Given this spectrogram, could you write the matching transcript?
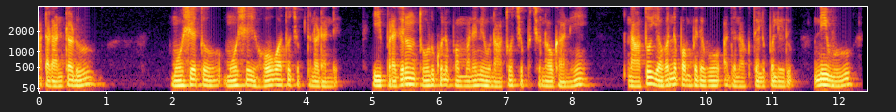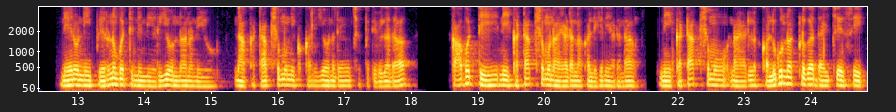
అతడు అంటాడు మోషేతో మోషే హోవాతో చెప్తున్నాడండి. ఈ ప్రజలను తోడుకొని పొమ్మని నీవు నాతో చెప్పుచున్నావు కానీ నాతో ఎవరిని పంపెదవో అది నాకు తెలుపలేదు. నీవు నేను నీ పేరును బట్టి నిన్ను ఎరిగి ఉన్నాననియు. నా కటాక్షము నీకు కలిగి ఉన్నదేమో చెప్పితివి కదా కాబట్టి నీ కటాక్షము నా ఎడల కలిగిన ఎడల. నీ కటాక్షము నా ఎడల కలుగున్నట్లుగా దయచేసి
